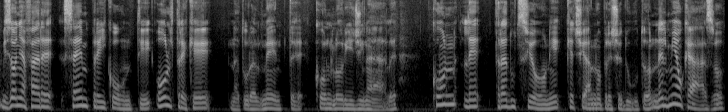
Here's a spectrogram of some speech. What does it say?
bisogna fare sempre i conti, oltre che naturalmente con l'originale, con le traduzioni che ci hanno preceduto. Nel mio caso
